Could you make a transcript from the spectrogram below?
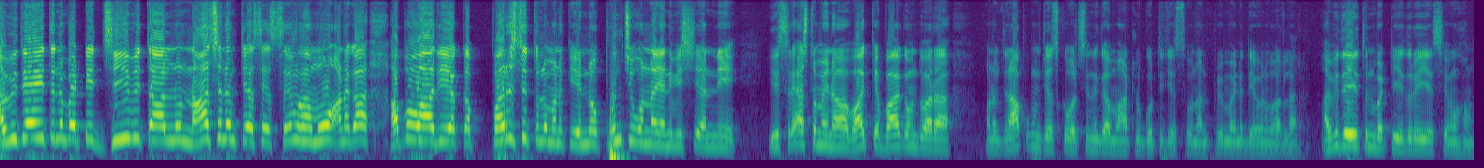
అవిధేయతను బట్టి జీవితాలను నాశనం చేసే సింహము అనగా అపవాది యొక్క పరిస్థితులు మనకు ఎన్నో పొంచి ఉన్నాయనే విషయాన్ని ఈ శ్రేష్టమైన వాక్య భాగం ద్వారా మనం జ్ఞాపకం చేసుకోవాల్సిందిగా మాటలు గుర్తు చేస్తున్నాను ప్రియమైన దేవుని వారులారా. అవిధేయతను బట్టి ఎదురయ్యే సింహం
